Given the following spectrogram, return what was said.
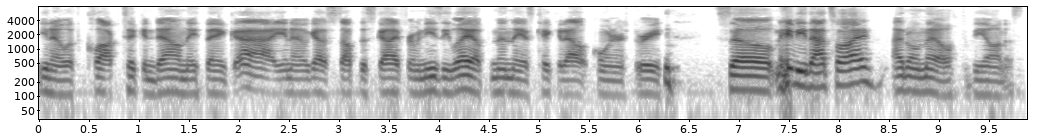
You know, with clock ticking down, they think, ah, you know, we got to stop this guy from an easy layup, and then they just kick it out corner three. so maybe that's why. I don't know, to be honest.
